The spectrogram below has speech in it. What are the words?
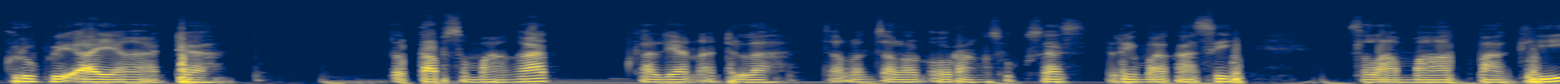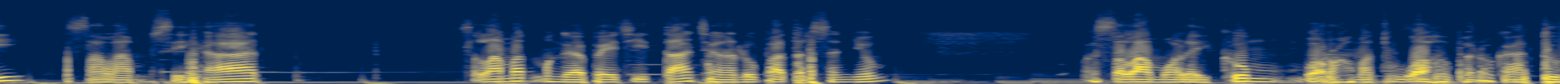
grup WA yang ada. Tetap semangat, kalian adalah calon-calon orang sukses. Terima kasih. Selamat pagi, salam sehat. Selamat menggapai cita, jangan lupa tersenyum. Wassalamualaikum warahmatullahi wabarakatuh.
